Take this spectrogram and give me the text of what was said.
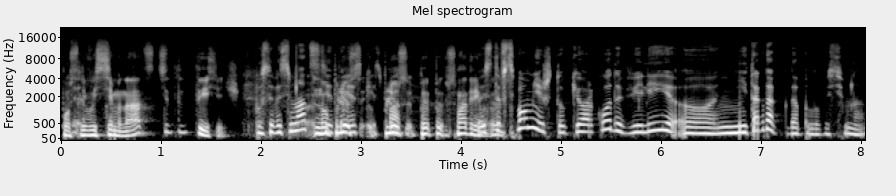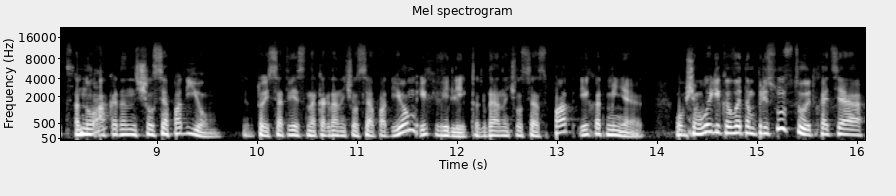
После 18 тысяч. После 18 ну, плюс, плюс, смотри. То есть ты вспомни, что QR-коды ввели э, не тогда, когда было 18. Ну, да? а когда начался подъем. То есть, соответственно, когда начался подъем, их ввели. Когда начался спад, их отменяют. В общем, логика в этом присутствует, хотя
